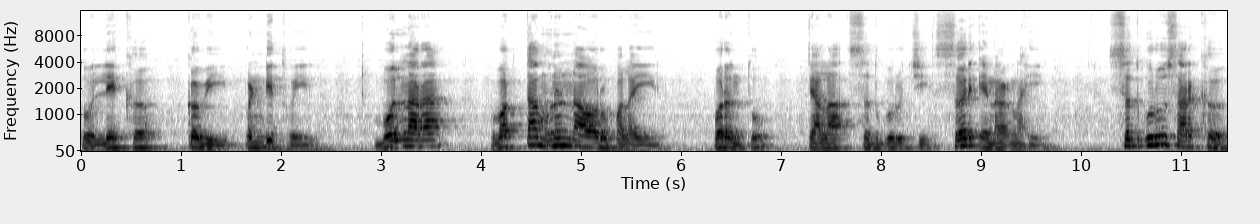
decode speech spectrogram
तो लेखक कवी पंडित होईल. बोलणारा वक्ता म्हणून नावारूपाला येईल. परंतु त्याला सद्गुरूची सर येणार नाही. सद्गुरूसारखं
